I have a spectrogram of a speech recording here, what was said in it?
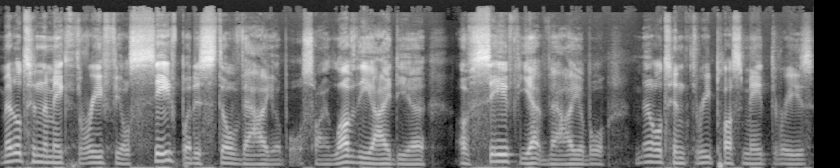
Middleton to make three feels safe, but is still valuable. So I love the idea of safe yet valuable. Middleton, three plus made threes.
